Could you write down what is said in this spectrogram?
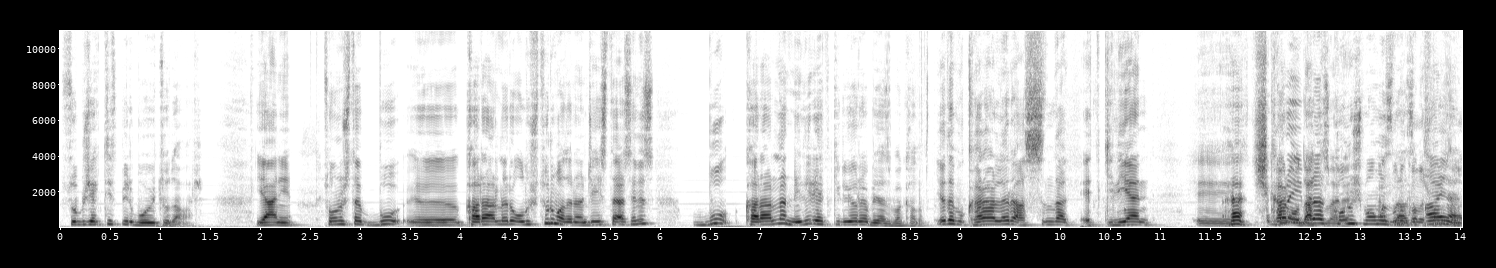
subjektif bir boyutu da var. Yani sonuçta bu e, kararları oluşturmadan önce isterseniz bu kararlar nedir etkiliyor biraz bakalım. Ya da bu kararları aslında etkileyen e, Heh, çıkar burayı odakları. biraz konuşmamız bunu lazım. konuşmamız Aynen lazım,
